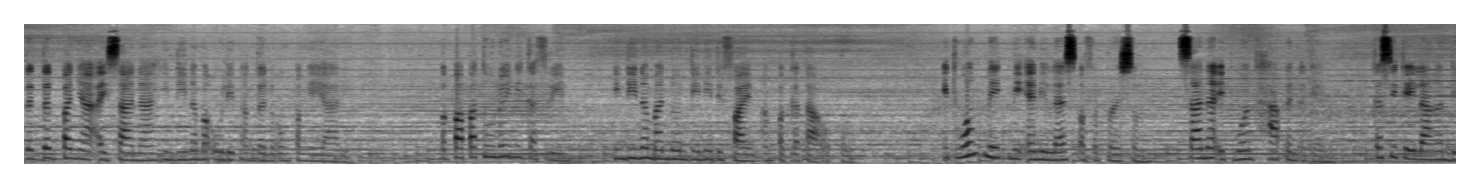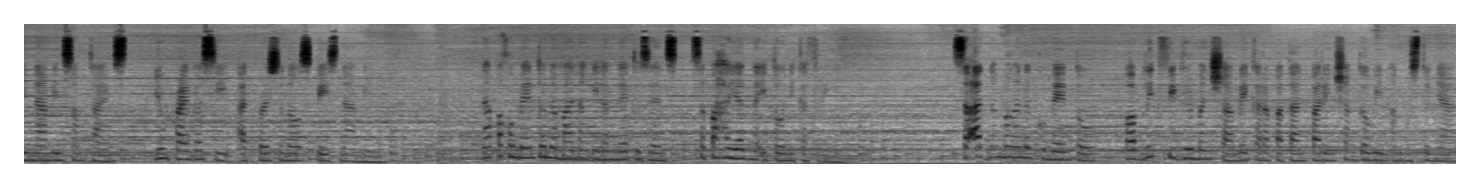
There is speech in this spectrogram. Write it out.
Dagdag pa niya ay sana hindi na maulit ang ganoong pangyayari. Pagpapatuloy ni Catherine, hindi naman nun dinidefine ang pagkatao ko. It won't make me any less of a person. Sana it won't happen again. Kasi kailangan din namin sometimes yung privacy at personal space namin. Napakomento naman ang ilang netizens sa pahayag na ito ni Catherine. Saad ng mga nagkomento, public figure man siya may karapatan pa rin siyang gawin ang gusto niya.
